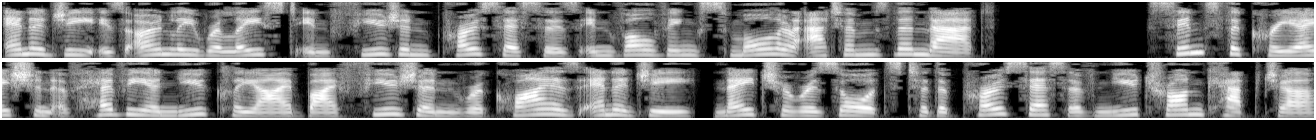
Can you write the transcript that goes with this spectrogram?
energy is only released in fusion processes involving smaller atoms than that. Since the creation of heavier nuclei by fusion requires energy, nature resorts to the process of neutron capture.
